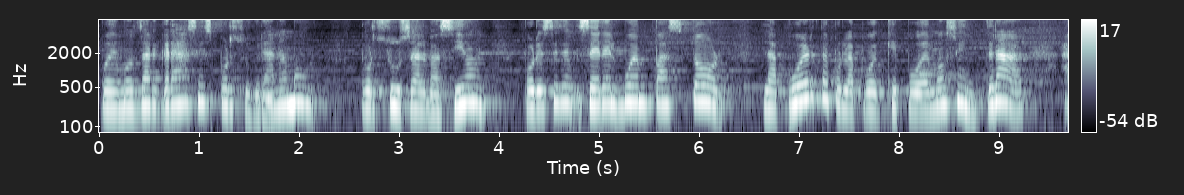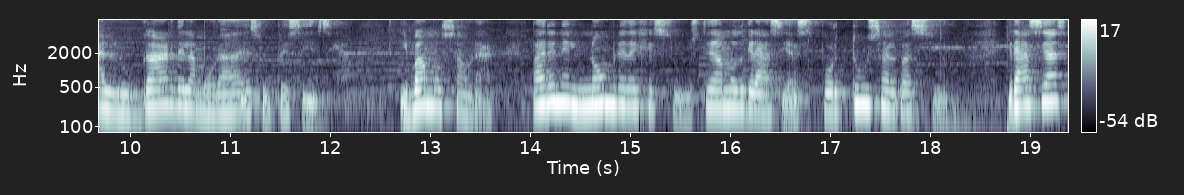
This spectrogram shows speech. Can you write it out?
podemos dar gracias por su gran amor, por su salvación, por ese ser el buen pastor, la puerta por la que podemos entrar al lugar de la morada de su presencia. Y vamos a orar. Padre, en el nombre de Jesús, te damos gracias por tu salvación. Gracias,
